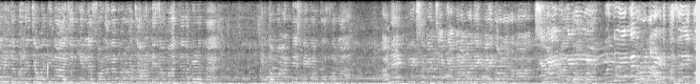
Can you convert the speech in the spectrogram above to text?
मित्र मंडळाच्या वतीनं आयोजित केलेल्या सोळाव्या पर्वाच्या हंडीचा मान त्यांना मिळत आहे. आणि तो मान ते करत असताना अनेक प्रेक्षकांच्या कॅमेऱ्यामध्ये कैद होणार हा क्षण पाहतो आपण. सर्वांना आवडत असेल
